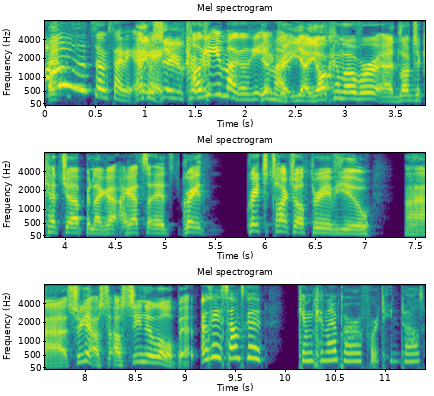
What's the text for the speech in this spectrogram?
Oh, that's so exciting. Hey, Okay, come- I'll get you a mug. I'll get you a mug. great. yeah, y'all come over. I'd love to catch up, and I got I got. some- It's great, great to talk to all three of you. Uh, so yeah, I'll, I'll see you in a little bit. Okay, sounds good. Kim, can I borrow fourteen dollars?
